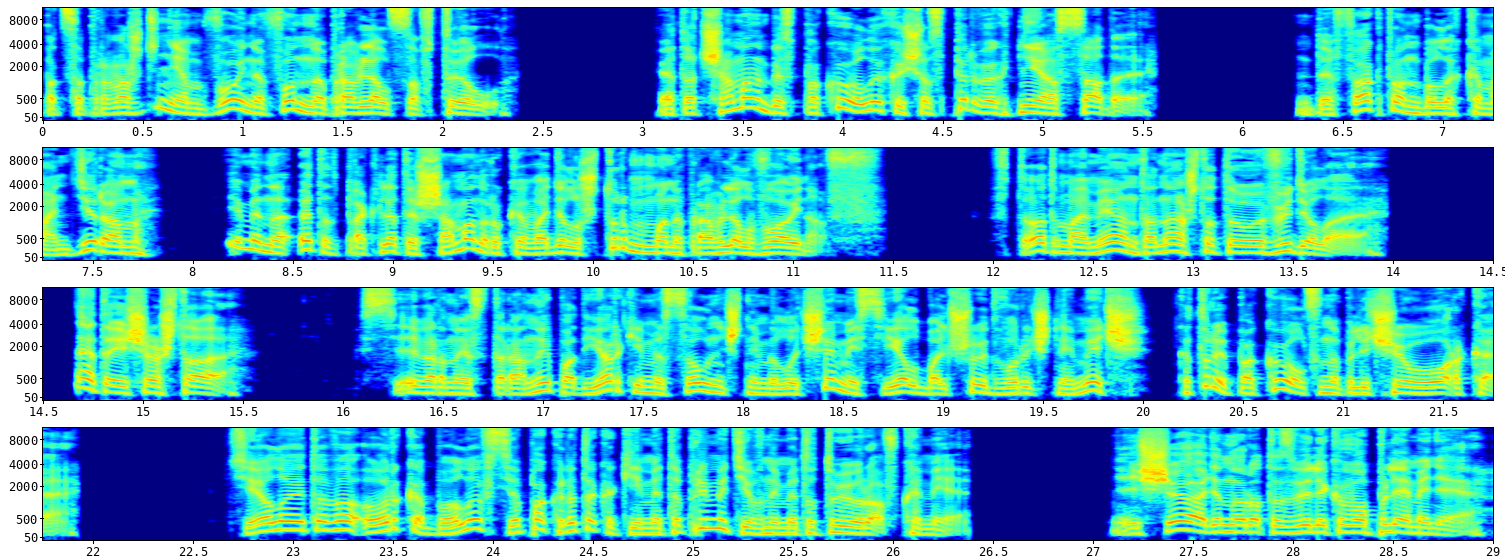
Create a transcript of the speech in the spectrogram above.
Под сопровождением воинов он направлялся в тыл. Этот шаман беспокоил их ещё с первых дней осады. Де-факто он был их командиром, именно этот проклятый шаман руководил штурмом и направлял воинов. В тот момент она что-то увидела. Это еще что? С северной стороны под яркими солнечными лучами сиял большой двуручный меч, который покоился на плече у орка. Тело этого орка было все покрыто какими-то примитивными татуировками. Еще один урод из великого племени.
